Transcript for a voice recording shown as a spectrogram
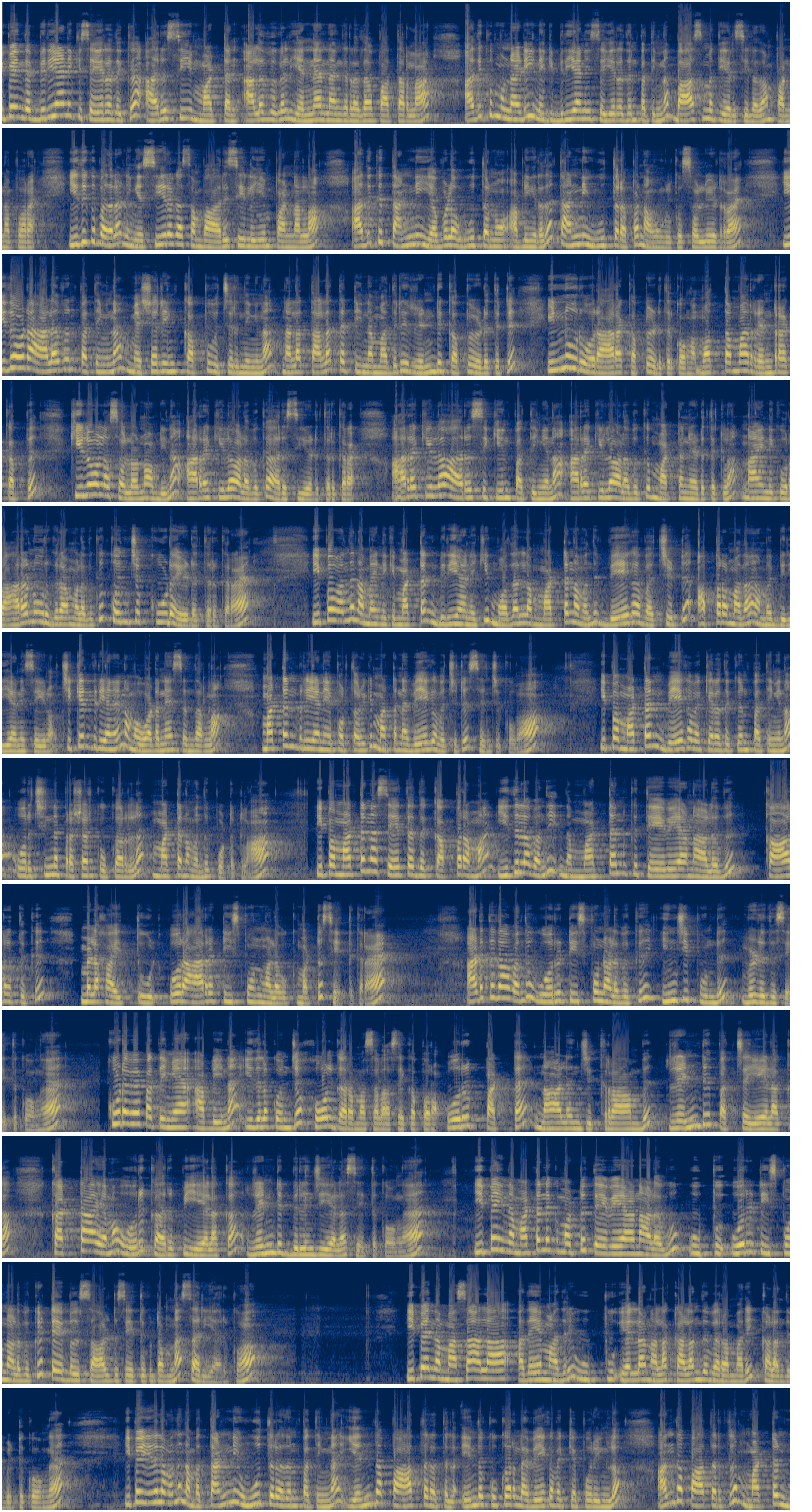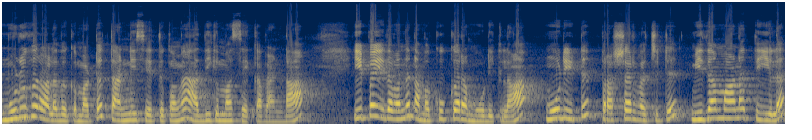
இப்போ இந்த பிரியாணிக்கு செய்கிறதுக்கு அரிசி மட்டன் அளவுகள் என்னென்னங்கிறத பார்த்துடலாம் அதுக்கு முன்னாடி இன்றைக்கி பிரியாணி செய்கிறதுன்னு பார்த்தீங்கன்னா பாஸ்மதி அரிசியில் தான் பண்ண போகிறேன் இதுக்கு பதிலாக நீங்கள் சீரக சம்பா அரிசியிலையும் பண்ணலாம். அதுக்கு தண்ணி எவ்வளோ ஊற்றணும் அப்படிங்கிறத தண்ணி ஊற்றுறப்ப நான் உங்களுக்கு சொல்லிடுறேன். இதோட அளவுன்னு பார்த்தீங்கன்னா மெஷரிங் கப்பு வச்சுருந்தீங்கன்னா நல்லா தலை தட்டின மாதிரி ரெண்டு கப்பு எடுத்துகிட்டு இன்னொரு ஒரு அரை கப்பு எடுத்துக்கோங்க. மொத்தமாக ரெண்டரை கப்பு கிலோவில் சொல்லணும் அப்படின்னா அரை கிலோ அளவுக்கு அரிசி எடுத்துருக்கிறேன். அரை கிலோ அரிசிக்குன்னு பார்த்தீங்கன்னா அரை கிலோ அளவுக்கு மட்டன் எடுத்துக்கலாம். நான் இன்றைக்கி ஒரு அறநூறு கிராம் அளவுக்கு கொஞ்சம் கூட எடுத்துருக்கிறேன். இப்போ வந்து நம்ம இன்றைக்கி மட்டன் பிரியாணிக்கு முதல்ல மட்டனை வந்து வேக வச்சுட்டு அப்புறமா தான் நம்ம பிரியாணி செய்யணும். சிக்கன் பிரியாணி நம்ம உடனே செஞ்சிடலாம். மட்டன் பிரியாணியை பொறுத்த வரைக்கும் மட்டனை வேக வச்சுட்டு செஞ்சுக்குவோம். இப்போ மட்டன் வேக வைக்கிறதுக்குன்னு பார்த்தீங்கன்னா ஒரு சின்ன ப்ரெஷர் குக்கரில் மட்டனை வந்து போட்டுக்கலாம். இப்போ மட்டனை சேர்த்ததுக்கு அப்புறமா இதில் வந்து இந்த மட்டனுக்கு தேவையான அளவு காரத்துக்கு மிளகாய் தூள் ஒரு அரை டீஸ்பூன் அளவுக்கு மட்டும் சேர்த்துக்கிறேன். அடுத்ததாக வந்து ஒரு டீஸ்பூன் அளவுக்கு இஞ்சி பூண்டு விழுது சேர்த்துக்கோங்க. கூடவே பார்த்தீங்க அப்படின்னா இதில் கொஞ்சம் ஹோல் கரம் மசாலா சேர்க்க போகிறோம் ஒரு பட்டை நாலஞ்சு கிராம்பு ரெண்டு பச்சை ஏலக்காய் கட்டாயமாக ஒரு கருப்பு ஏலக்காய் ரெண்டு பிரிஞ்சி இலை சேர்த்துக்கோங்க. இப்போ இந்த மட்டனுக்கு மட்டும் தேவையான அளவு உப்பு ஒரு டீஸ்பூன் அளவுக்கு டேபிள் சால்ட் சேர்த்துக்கிட்டோம்னா சரியாக இருக்கும். இப்போ இந்த மசாலா அதே மாதிரி உப்பு எல்லாம் நல்லா கலந்து வர மாதிரி கலந்து விட்டுக்கோங்க. இப்போ இதில் வந்து நம்ம தண்ணி ஊற்றுறதுன்னு பார்த்தீங்கன்னா எந்த பாத்திரத்தில் எந்த குக்கரில் வேக வைக்க போகிறீங்களோ அந்த பாத்திரத்தில் மட்டன் முழுகிற அளவுக்கு மட்டும் தண்ணி சேர்த்துக்கோங்க. அதிகமாக சேர்க்க வேண்டாம். இப்போ இதை வந்து நம்ம குக்கரை மூடிக்கலாம். மூடிட்டு ப்ரெஷர் வச்சுட்டு மிதமான தீயில்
